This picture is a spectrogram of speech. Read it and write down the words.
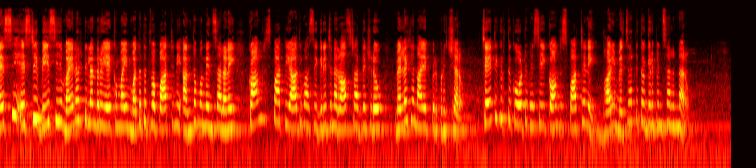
SC ST BC మైనారిటీలందరూ ఏకమై మతతత్వ పార్టీని అంతమొందించాలని కాంగ్రెస్ పార్టీ ఆదివాసీ గిరిజన రాష్ట్ర అధ్యక్షుడు మెల్లయ్య నాయక్ పిలుపునిచ్చారు. చేతి గుర్తుకు ఓటు వేసి కాంగ్రెస్ పార్టీని భారీ మెజార్టీతో గెలిపించాలన్నారు.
